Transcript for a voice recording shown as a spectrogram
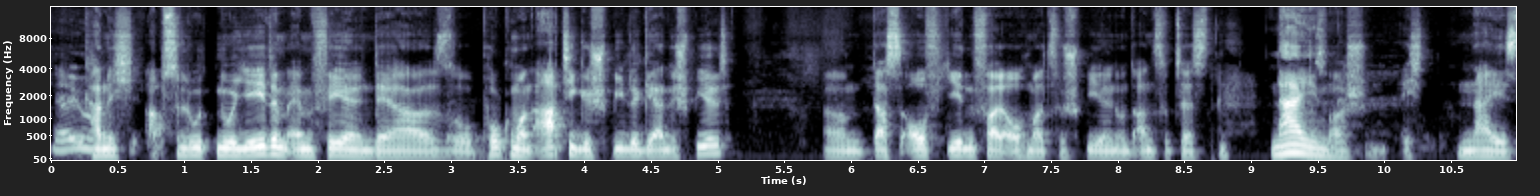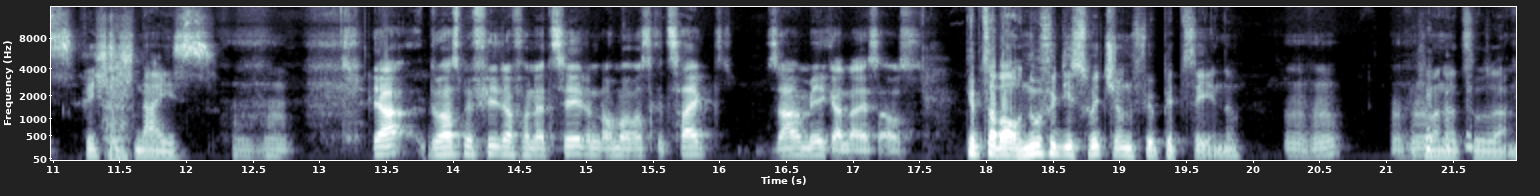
Ja, kann ich absolut nur jedem empfehlen, der so Pokémon-artige Spiele gerne spielt, ähm, das auf jeden Fall auch mal zu spielen und anzutesten. Das Nein. war schon echt nice, richtig nice. Mhm. Ja, du hast mir viel davon erzählt und auch mal was gezeigt. Sah mega nice aus. Gibt's aber auch nur für die Switch und für PC, ne? Mhm. Muss Mhm. man dazu sagen.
